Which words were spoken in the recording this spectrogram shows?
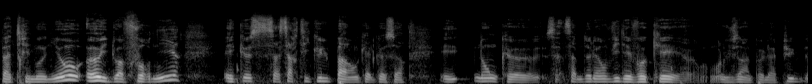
patrimoniaux, eux, ils doivent fournir, et que ça ne s'articule pas en quelque sorte. Et donc, ça, me donnait envie d'évoquer, en usant un peu la pub,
